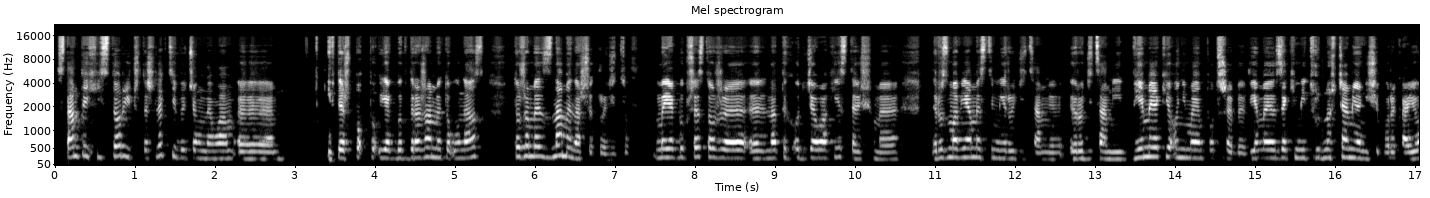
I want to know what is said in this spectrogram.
z tamtej historii, czy też lekcji wyciągnęłam, i też po, po jakby wdrażamy to u nas, to że my znamy naszych rodziców. My jakby przez to, że e, na tych oddziałach jesteśmy, rozmawiamy z tymi rodzicami, rodzicami, wiemy jakie oni mają potrzeby, wiemy z jakimi trudnościami oni się borykają,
